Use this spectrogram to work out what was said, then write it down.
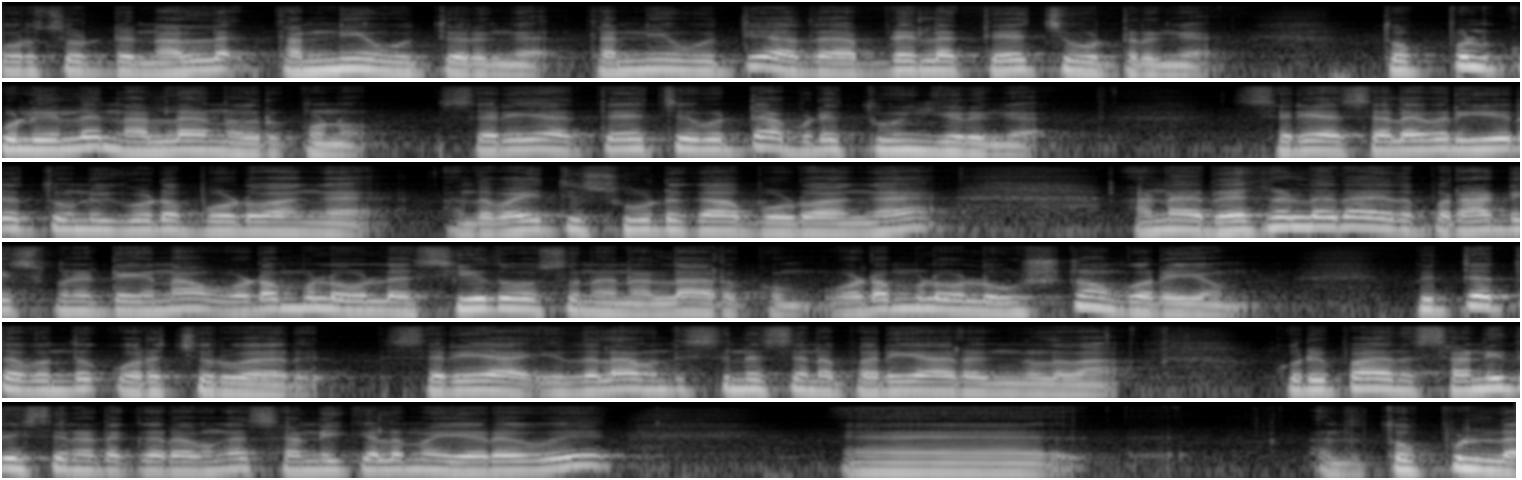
ஒரு சொட்டு நல்ல தண்ணியை ஊற்றிடுங்க தண்ணியை ஊற்றி அதை அப்படியெல்லாம் தேய்ச்சி விட்ருங்க தொப்புள் குழியில் நல்லெண்ணெய் இருக்கணும். சரியா? தேய்ச்சி விட்டு அப்படியே தூங்கிடுங்க சரியா? சில பேர் ஈர துணி கூட போடுவாங்க. அந்த வயிற்று சூடுக்காக போடுவாங்க. ஆனால் ரெகுலராக இதை ப்ராக்டிஸ் பண்ணிட்டீங்கன்னா உடம்புல உள்ள சீதோசனம் நல்லா இருக்கும். உடம்புல உள்ள உஷ்ணம் குறையும். பித்தத்தை வந்து குறைச்சிருவார். சரியா? இதெல்லாம் வந்து சின்ன சின்ன பரிகாரங்கள் தான். குறிப்பாக இந்த சனி திசை நடக்கிறவங்க சனிக்கிழமை இரவு அந்த தொப்புள்ள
